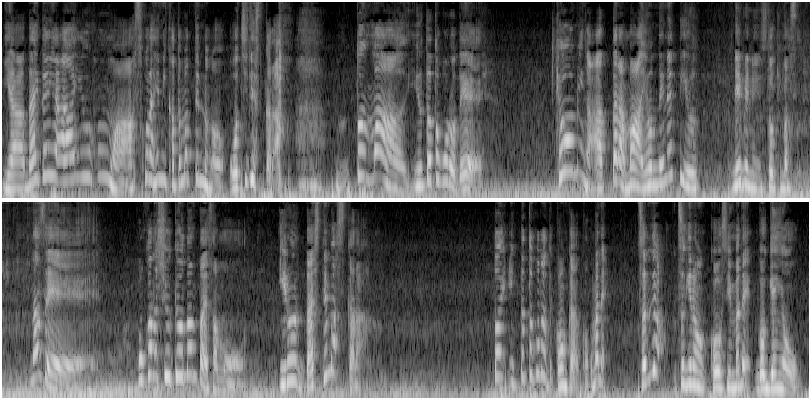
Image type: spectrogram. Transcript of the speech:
ん。いや大体ああいう本はあそこら辺に固まってるのがオチですから。とまあ言ったところで興味があったらまあ読んでねっていうレベルにしておきます。なぜ他の宗教団体さんもいろいろ出してますから。といったところで今回はここまで。それでは次の更新までごきげんよう。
